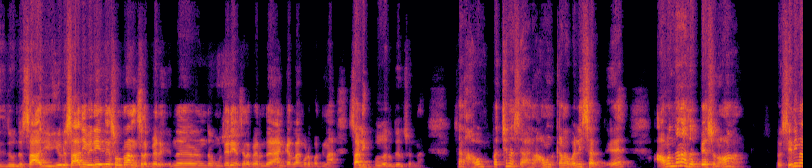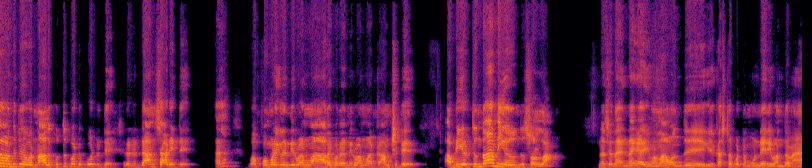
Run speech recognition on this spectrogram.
இது வந்து சாதி இவர் சாதி வெறியதே சொல்கிறாங்க சில பேர். இந்த இந்த உங்களுக்கு தெரியும் சில பேர் இந்த ஆங்கர்லாம் கூட பார்த்தீங்கன்னா சலிப்பு வருதுன்னு சொன்னேன். சார் அவன் பிரச்சனை சார். அவனுக்கான வழி சார் இது. அவன் தானே அதை பேசணும். இப்போ சினிமா வந்துட்டு ஒரு நாலு குத்துப்பாட்டு போட்டுட்டு ரெண்டு டான்ஸ் ஆடிட்டு பொம்பளைங்களை நிர்வாணமாக அரைக்குறை நிர்வாணமாக காமிச்சிட்டு அப்படி எடுத்துருந்தா நீங்கள் வந்து சொல்லலாம். என்ன சொன்ன என்னங்க இவன்லாம் வந்து கஷ்டப்பட்டு முன்னேறி வந்தவன்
